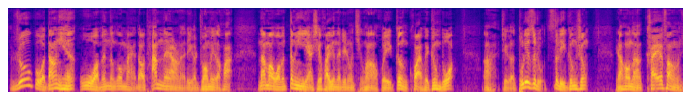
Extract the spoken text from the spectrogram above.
如果当年我们能够买到他们那样的这个装备的话，那么我们瞪一眼谁怀孕的这种情况会更快，会更多。啊，这个独立自主、自力更生，然后呢，开放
